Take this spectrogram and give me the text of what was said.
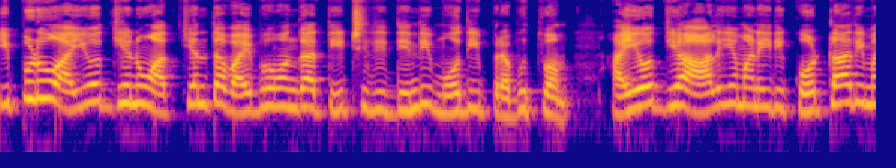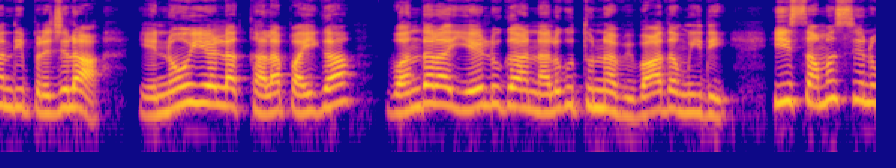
ఇప్పుడు అయోధ్యను అత్యంత వైభవంగా తీర్చిదిద్దింది మోదీ ప్రభుత్వం. అయోధ్య ఆలయం అనేది కోట్లాది మంది ప్రజల ఎన్నో ఏళ్ళ కలపైగా వందల ఏళ్ళుగా నలుగుతున్న వివాదం ఇది. ఈ సమస్యను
